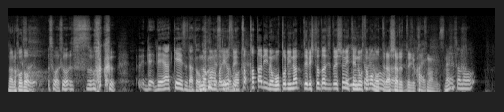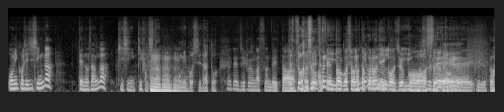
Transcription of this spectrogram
なるほど。そうそうすごくレレアケースだと思うんなかなかですけども、要するにたたたりの元になってる人たちと一緒に天皇様も乗ってらっしゃるということなんですね。でそのおみこし自身が天皇さんが寄進寄付したおみこしだと。それで自分が住んでいた そうのそこに戦闘御所のところにこう巡行していると。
